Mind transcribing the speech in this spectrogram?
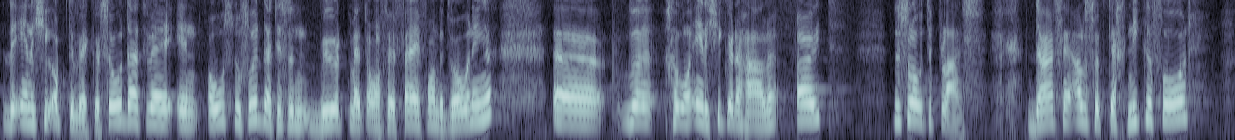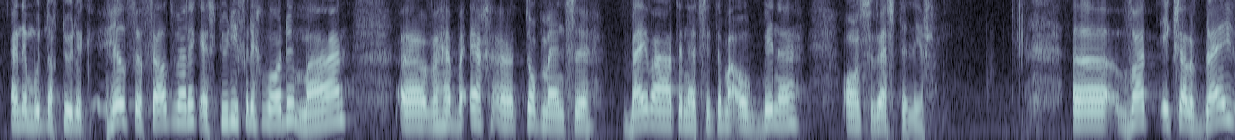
de energie op te wekken. Zodat wij in Oosthoeven, dat is een buurt met ongeveer 500 woningen, uh, we gewoon energie kunnen halen uit de Slotenplaats. Daar zijn alle soort technieken voor. En er moet natuurlijk heel veel veldwerk en studie verricht worden. Maar uh, we hebben echt uh, topmensen bij Waternet zitten, maar ook binnen ons Westerlicht. Uh, wat ik zelf blij,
